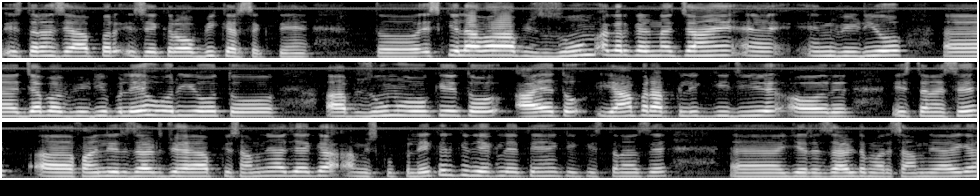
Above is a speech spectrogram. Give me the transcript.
اس طرح سے آپ پر اسے کراپ بھی کر سکتے ہیں۔ تو اس کے علاوہ آپ زوم اگر کرنا چاہیں ان ویڈیو جب اب ویڈیو پلے ہو رہی ہو تو آپ زوم ہو کے تو آئے تو یہاں پر آپ کلک کیجیے اور اس طرح سے فائنلی رزلٹ جو ہے آپ کے سامنے آ جائے گا۔ ہم اس کو پلے کر کے دیکھ لیتے ہیں کہ کس طرح سے یہ رزلٹ ہمارے سامنے آئے گا۔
